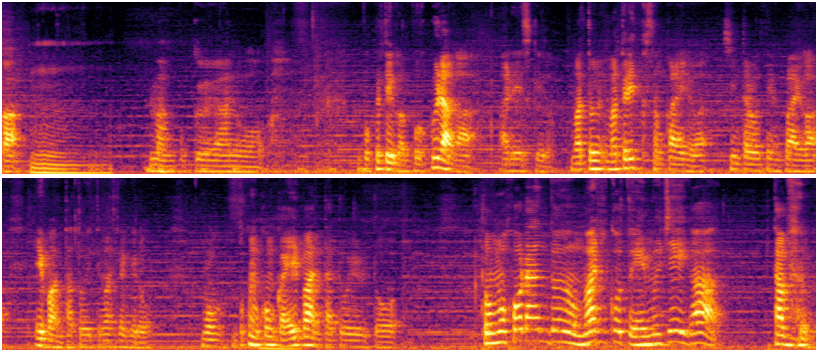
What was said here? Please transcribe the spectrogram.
かうん。まあ僕あの僕というか僕らがあれですけどマトマトリックスの回では慎太郎先輩はエヴァン例えてましたけどもう僕も今回エヴァン例えるとトム・ホランドのマリコと MJ が多分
